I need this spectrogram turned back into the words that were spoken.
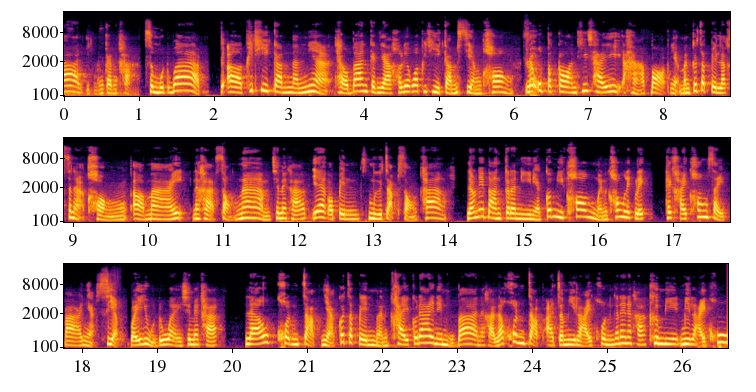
ด้านอีกเหมือนกันค่ะ สมมติว่าเอ่อ พิธีกรรมนั้นเนี่ยแถวบ้านกัญญาเขาเรียกว่าพิธีกรรมเสียงข้อง แล้วอุปกรณ์ที่ใช้หาปอบเนี่ยมันก็จะเป็นลักษณะของเอ่อไม้นะคะสองง่ามใช่ไหมคะแยกออกเป็นมือจับสองข้าง แล้วในบางกรณีเนี่ยก็มีข้องเหมือนข้องเล็กๆคล้ายๆข้องใส่ปลาเนี่ยเสียบไว้อยู่ด้วยใช่ไหมคะแล้วคนจับเนี่ยก็จะเป็นเหมือนใครก็ได้ในหมู่บ้านนะคะ แล้วคนจับอาจจะมีหลายคนก็ได้นะคะ คือมีมีหลายคู่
